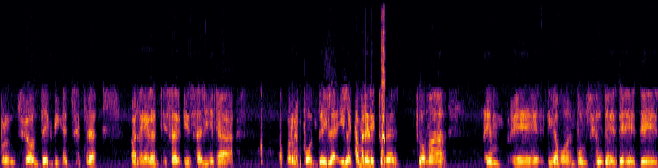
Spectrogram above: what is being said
producción, técnica, etcétera, para garantizar que saliera como corresponde. Y la, y la Cámara Electoral toma, en, eh, digamos, en función de,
